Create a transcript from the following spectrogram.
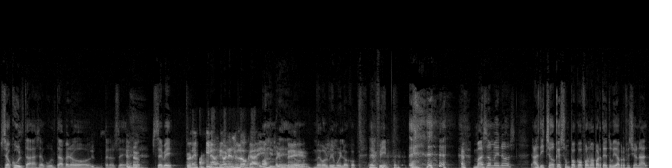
se oculta, se oculta, pero, pero se, se ve. Pero la imaginación es loca y Hombre, siempre... me volví muy loco. En fin, más o menos, has dicho que es un poco forma parte de tu vida profesional.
